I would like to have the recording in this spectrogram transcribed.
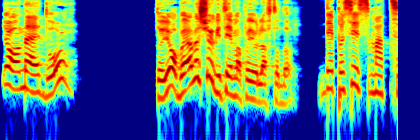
Ja, nej, då, då jobbar jag väl 20 timmar på julafton då. Det är precis som att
